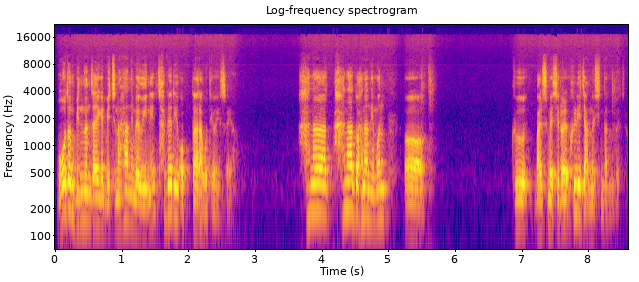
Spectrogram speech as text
모든 믿는 자에게 미치는 하나님의 의인이 차별이 없다라고 되어 있어요. 하나 하나도 하나님은 어, 그 말씀의 씨를 흘리지 않으신다는 거죠.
